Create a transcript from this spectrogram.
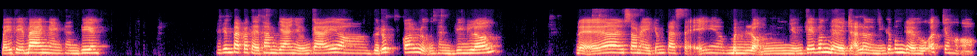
7,3.000 thành viên. Chúng ta có thể tham gia những cái ờ, group có lượng thành viên lớn. Để ờ, sau này chúng ta sẽ bình luận những cái vấn đề trả lời những cái vấn đề hữu ích cho họ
